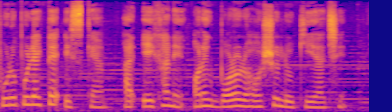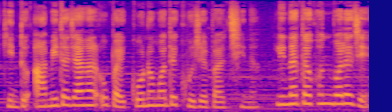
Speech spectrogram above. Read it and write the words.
পুরোপুরি একটা স্ক্যাম আর এখানে অনেক বড় রহস্য লুকিয়ে আছে। কিন্তু আমি তা জানার উপায় কোনো মতে খুঁজে পাচ্ছি না। লিনা তখন বলে যে,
